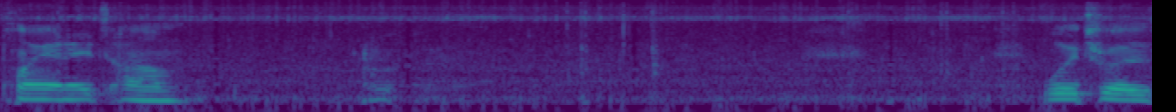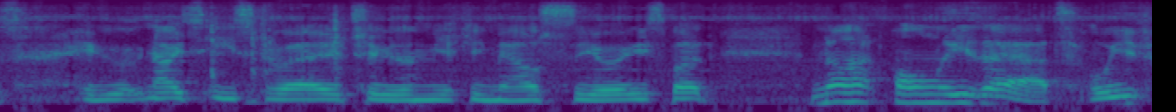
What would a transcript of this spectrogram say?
planet. Um, which was a nice Easter egg to the Mickey Mouse series. But not only that, we've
